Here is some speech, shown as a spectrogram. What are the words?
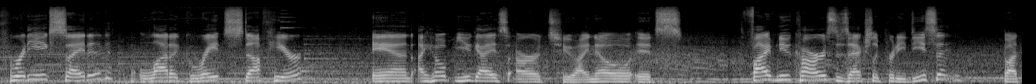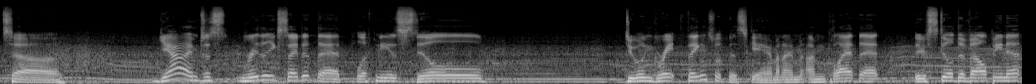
pretty excited. A lot of great stuff here. And I hope you guys are too. I know it's five new cars is actually pretty decent, but uh, yeah, I'm just really excited that Polyphony is still doing great things with this game, and I'm I'm glad that they're still developing it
